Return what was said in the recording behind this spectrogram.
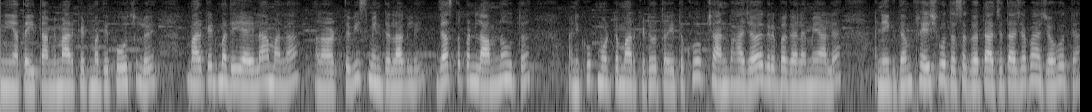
आणि आता इथं आम्ही मार्केटमध्ये पोहोचलो आहे मार्केटमध्ये यायला आम्हाला मला वाटतं वीस मिनटं लागले. जास्त पण लांब नव्हतं आणि खूप मोठं मार्केट होतं. इथं खूप छान भाज्या वगैरे बघायला मिळाल्या आणि एकदम फ्रेश होतं. सगळं ताज्या ताज्या भाज्या होत्या.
